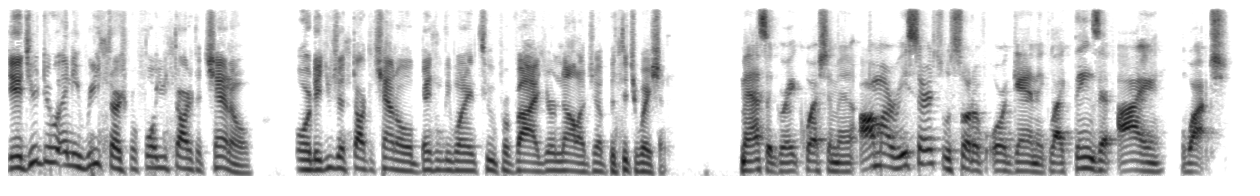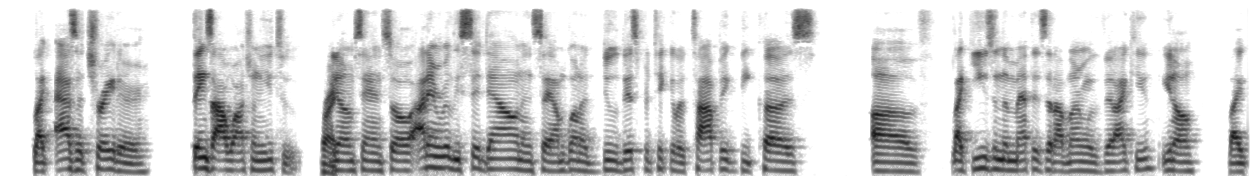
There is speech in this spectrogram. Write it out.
Did you do any research before you started the channel, or did you just start the channel basically wanting to provide your knowledge of the situation? Man, that's a great question, man. All my research was sort of organic, like things that I watch, like as a trader, things I watch on YouTube. Right. You know what I'm saying? So I didn't really sit down and say I'm going to do this particular topic because of like using the methods that I've learned with vidIQ. You know, like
